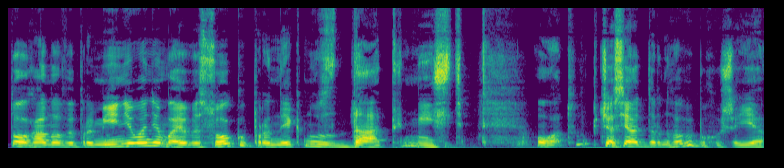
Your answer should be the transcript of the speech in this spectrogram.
то гамма випромінювання має високу проникну здатність. От. Під час ядерного вибуху ще є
